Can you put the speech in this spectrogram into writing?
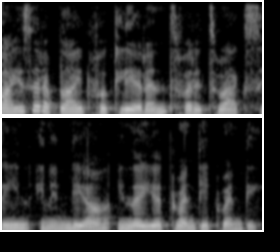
Pfizer applied for clearance for its vaccine in India in the year 2020.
